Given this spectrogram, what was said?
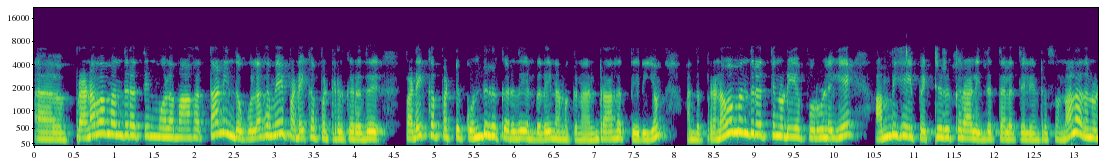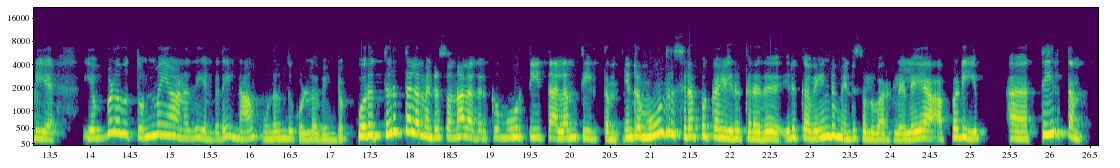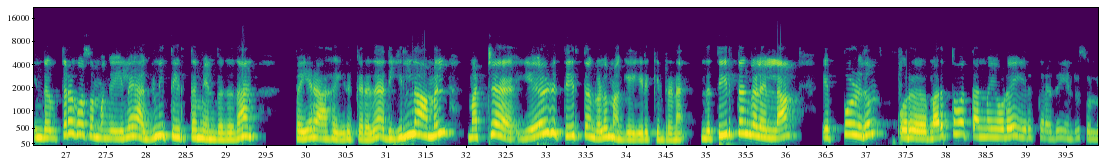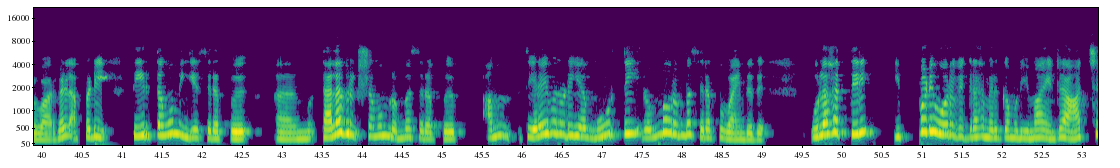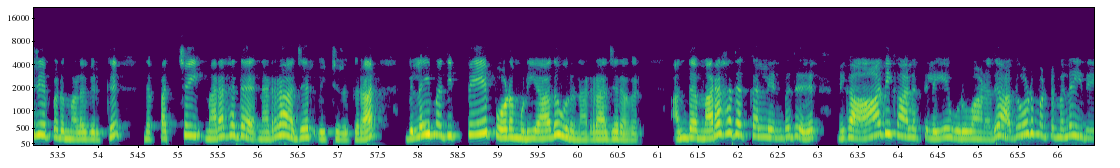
ஆஹ் பிரணவ மந்திரத்தின் மூலமாகத்தான் இந்த உலகமே படைக்கப்பட்டிருக்கிறது. படைக்கப்பட்டு கொண்டிருக்கிறது என்பதை நமக்கு நன்றாக தெரியும். அந்த பிரணவ மந்திரத்தினுடைய பொருளையே அம்பிகை பெற்றிருக்கிறாள் இந்த தலத்தில் என்று சொன்னால் அதனுடைய எவ்வளவு தொன்மையானது என்பதை நாம் உணர்ந்து கொள்ள வேண்டும். ஒரு திருத்தலம் என்று சொன்னால் அதற்கு மூர்த்தி தலம் தீர்த்தம் என்ற மூன்று சிறப்புகள் இருக்கிறது இருக்க வேண்டும் என்று சொல்லுவார்கள் இல்லையா? அப்படி தீர்த்தம் இந்த உத்தரகோசம் மங்கையிலே அக்னி தீர்த்தம் என்பதுதான் பெயராக இருக்கிறது. அது இல்லாமல் மற்ற ஏழு தீர்த்தங்களும் அங்கே இருக்கின்றன. இந்த தீர்த்தங்கள் எல்லாம் எப்பொழுதும் ஒரு மருத்துவத்தன்மையோட இருக்கிறது என்று சொல்லுவார்கள். அப்படி தீர்த்தமும் இங்கே சிறப்பு. தல விருட்சமும் ரொம்ப சிறப்பு. அம் இறைவனுடைய மூர்த்தி ரொம்ப ரொம்ப சிறப்பு வாய்ந்தது. உலகத்தில் இப்படி ஒரு விக்கிரகம் இருக்க முடியுமா என்று ஆச்சரியப்படும் அளவிற்கு இந்த பச்சை மரகத நடராஜர் விற்றிருக்கிறார். விலை மதிப்பே போட முடியாத ஒரு நடராஜர் அவர். அந்த மரகத கல் என்பது மிக ஆதி காலத்திலேயே உருவானது. அதோடு மட்டுமல்ல இது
